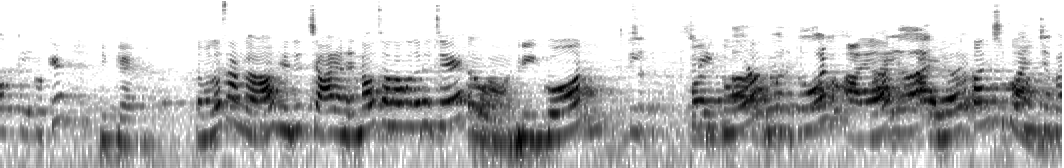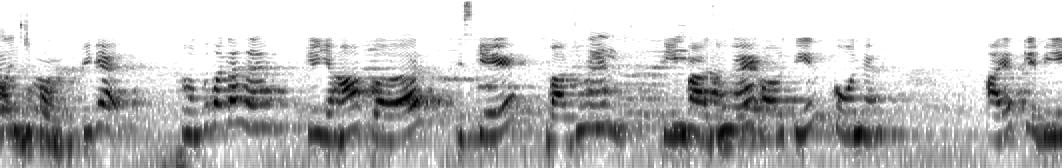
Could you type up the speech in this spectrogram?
ओके. ओके? ठीक आहे. तर मला सांगा हे जे चार आहेत नाव सांगा अगोदर ह्याचे. त्रिकोण. वर्तुळ पंचकोण पंचकोण ठीक है? तो हमको पता है कि यहाँ पर इसके बाजू है तीन। बाजू है और तीन कोण है। आयत के भी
